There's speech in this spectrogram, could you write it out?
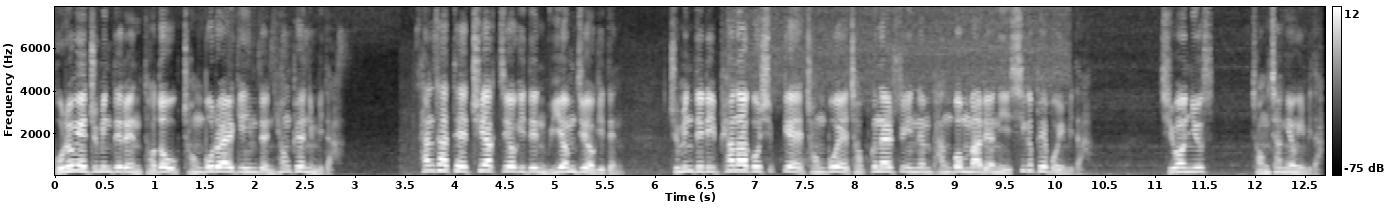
고령의 주민들은 더더욱 정보를 알기 힘든 형편입니다. 산사태 취약 지역이든 위험 지역이든 주민들이 편하고 쉽게 정보에 접근할 수 있는 방법 마련이 시급해 보입니다. 지원 뉴스 정창영입니다.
